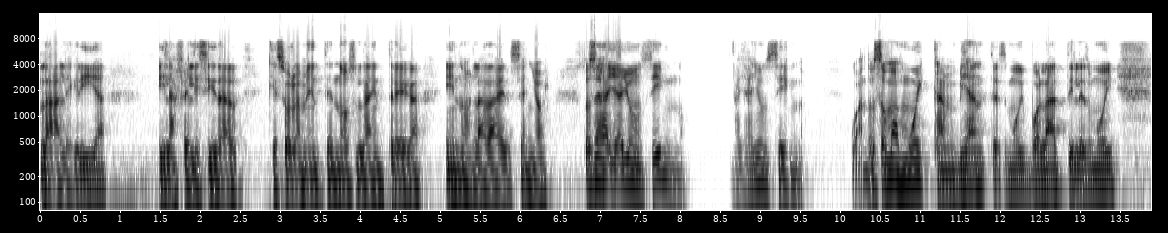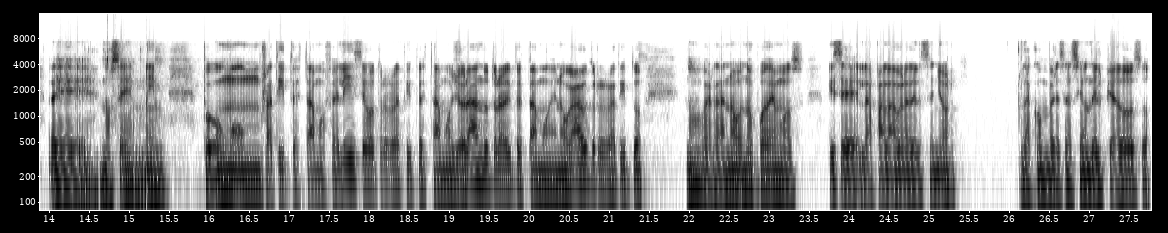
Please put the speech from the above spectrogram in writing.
la alegría y la felicidad que solamente nos la entrega y nos la da el Señor. Entonces allá hay un signo, allá hay un signo cuando somos muy cambiantes, muy volátiles, muy, eh, no sé, un, ratito estamos felices, otro ratito estamos llorando, otro ratito estamos enojados, otro ratito, no, ¿verdad? No, no podemos, dice la palabra del Señor, la conversación del piadoso,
